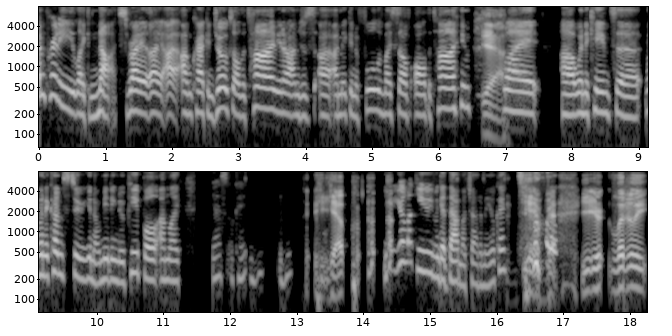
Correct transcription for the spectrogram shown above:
I'm pretty like nuts, right? I, I, I'm cracking jokes all the time. You know, I'm just, uh, I'm making a fool of myself all the time. Yeah. But uh, when it came to, when it comes to, you know, meeting new people, I'm like, yes, okay. mhm, mhm. yep. You- You're lucky you even get that much out of me, okay? Bet- You're literally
